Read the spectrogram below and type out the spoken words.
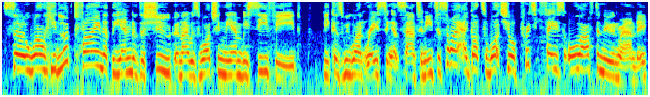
so while he looked fine at the end of the shoot and i was watching the nbc feed because we weren't racing at Santa Anita. So I, I got to watch your pretty face all afternoon, Randy.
